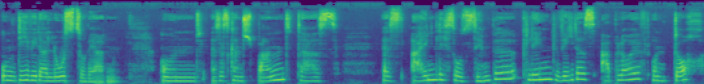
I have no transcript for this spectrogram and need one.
um die wieder loszuwerden. Und es ist ganz spannend, dass es eigentlich so simpel klingt, wie das abläuft und doch,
